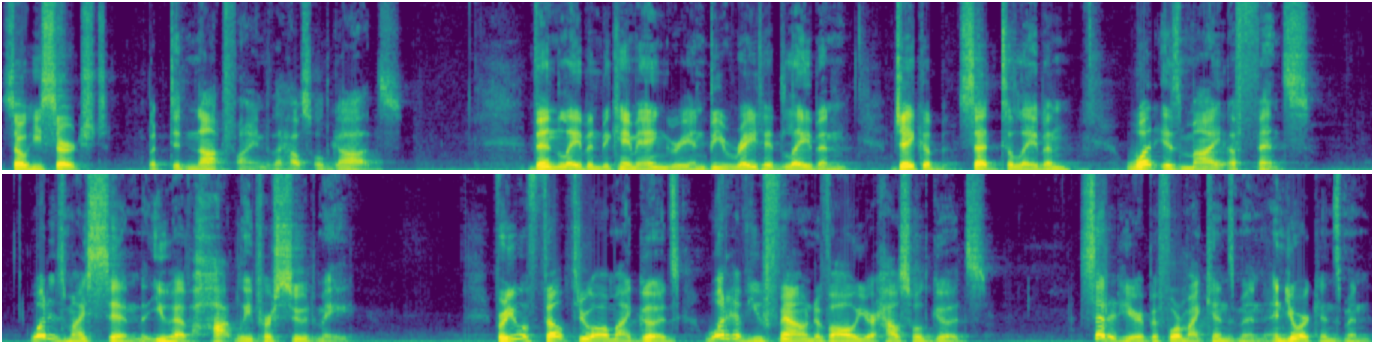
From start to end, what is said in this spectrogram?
So he searched, but did not find the household gods. Then Laban became angry and berated Laban. Jacob said to Laban, What is my offense? What is my sin that you have hotly pursued me? For you have felt through all my goods. What have you found of all your household goods? Set it here before my kinsmen and your kinsmen,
